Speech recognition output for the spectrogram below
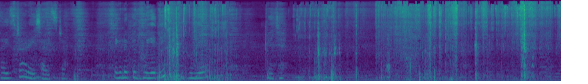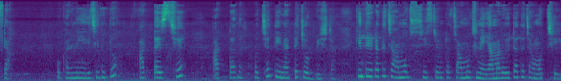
সাইজটা আর এই সাইজটা। এগুলো একটু ধুয়ে দিই, ধুয়ে এই যে। ওখানে নিয়ে গেছি দুটো। আটটা এসছে, আটটা হচ্ছে তিন, আটটে চব্বিশটা। কিন্তু এটাতে চামচ সিস্টেমটা চামচ নেই, আমার ওইটাতে চামচ ছিল।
